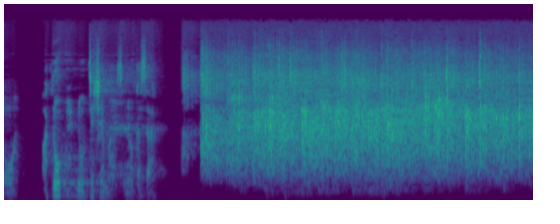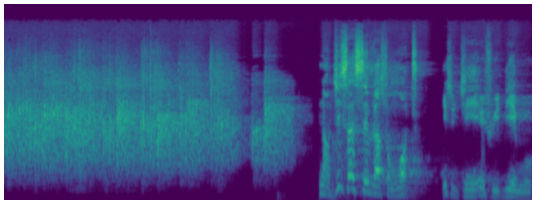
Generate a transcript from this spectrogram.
hwɛ wɔ ɔno ne ɔtɛkyɛ ma ase ne ɔkasa Now, Jesus saved us from what? yesu gyee ɛfiri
